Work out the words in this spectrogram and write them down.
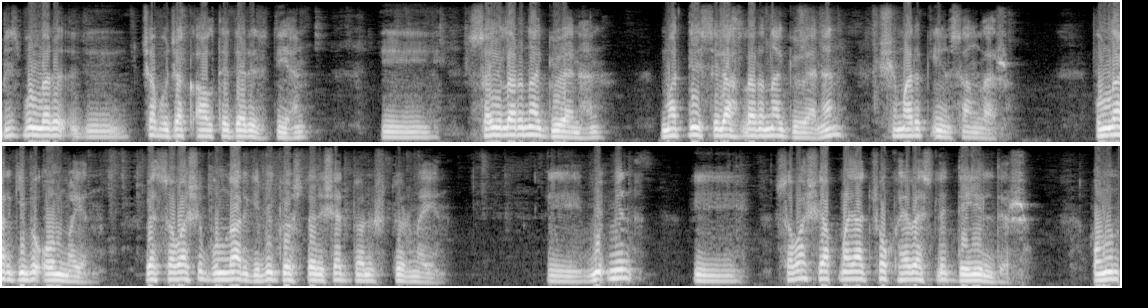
biz bunları e, çabucak alt ederiz diyen, sayılarına güvenen, maddi silahlarına güvenen şımarık insanlar. Bunlar gibi olmayın ve savaşı bunlar gibi gösterişe dönüştürmeyin. Mümin e, savaş yapmaya çok hevesli değildir. Onun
